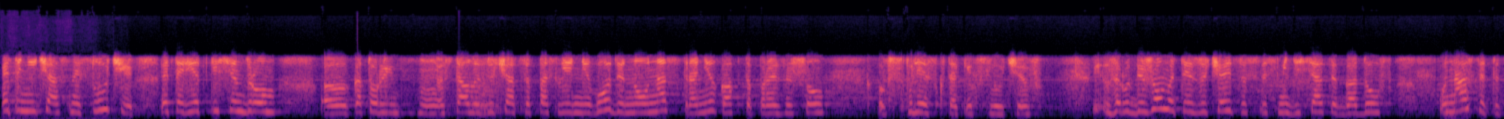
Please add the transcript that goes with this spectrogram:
Это не частный случай, это редкий синдром. Э, который стал изучаться в последние годы, но у нас в стране как-то произошел всплеск таких случаев. За рубежом это изучается с 80-х годов. У нас этот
